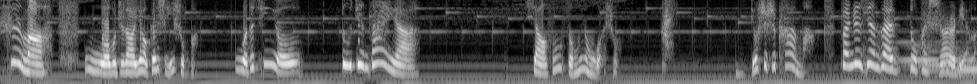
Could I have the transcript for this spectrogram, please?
是吗？我不知道要跟谁说话，我的亲友都健在呀。小峰怂恿我说：“嗨，你就试试看嘛，反正现在都快十二点了，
